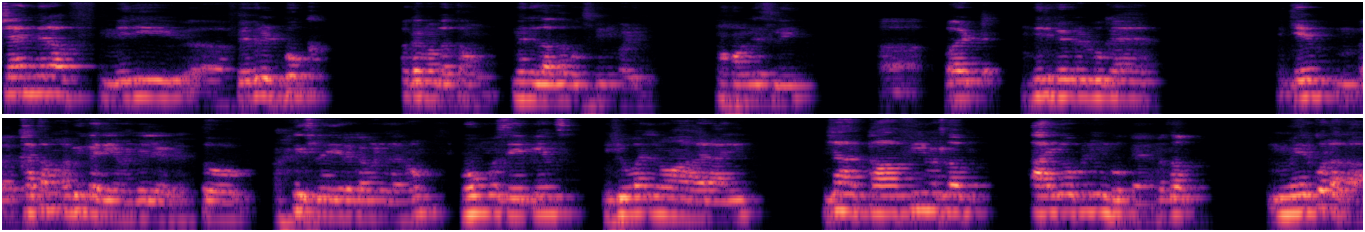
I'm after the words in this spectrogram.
शायद मेरा, मेरी फेवरेट बुक अगर मैं बताऊँ, मैंने ज़्यादा बुक्स भी नहीं पढ़ी ऑनेस्टली बट मेरी फेवरेट बुक है, ये ख़त्म अभी करी है मैंने लेटर तो इसलिए ये रिकमेंड कर रहा हूँ। Homo sapiens Yuval Noah Harari यार काफ़ी मतलब आई ओपनिंग बुक है। मतलब मेरे को लगा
